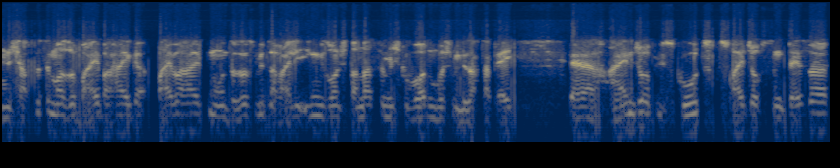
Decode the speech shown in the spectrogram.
und ich habe das immer so beibehal- beibehalten und das ist mittlerweile irgendwie so ein Standard für mich geworden, wo ich mir gesagt habe, hey, äh, ein Job ist gut, zwei Jobs sind besser.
